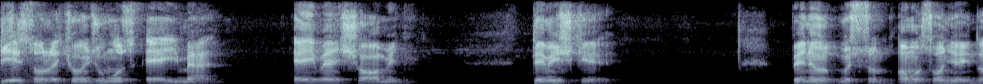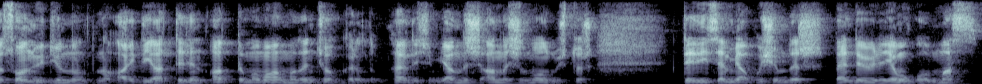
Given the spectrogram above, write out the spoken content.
Bir sonraki oyuncumuz Eymen. Eymen Şamil. Demiş ki Beni unutmuşsun ama son yayında son videonun altına ID at dedin. Attım ama almadın çok kırıldım. Kardeşim yanlış anlaşılma olmuştur. Dediysem yapmışımdır. Ben de öyle yamuk olmaz.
